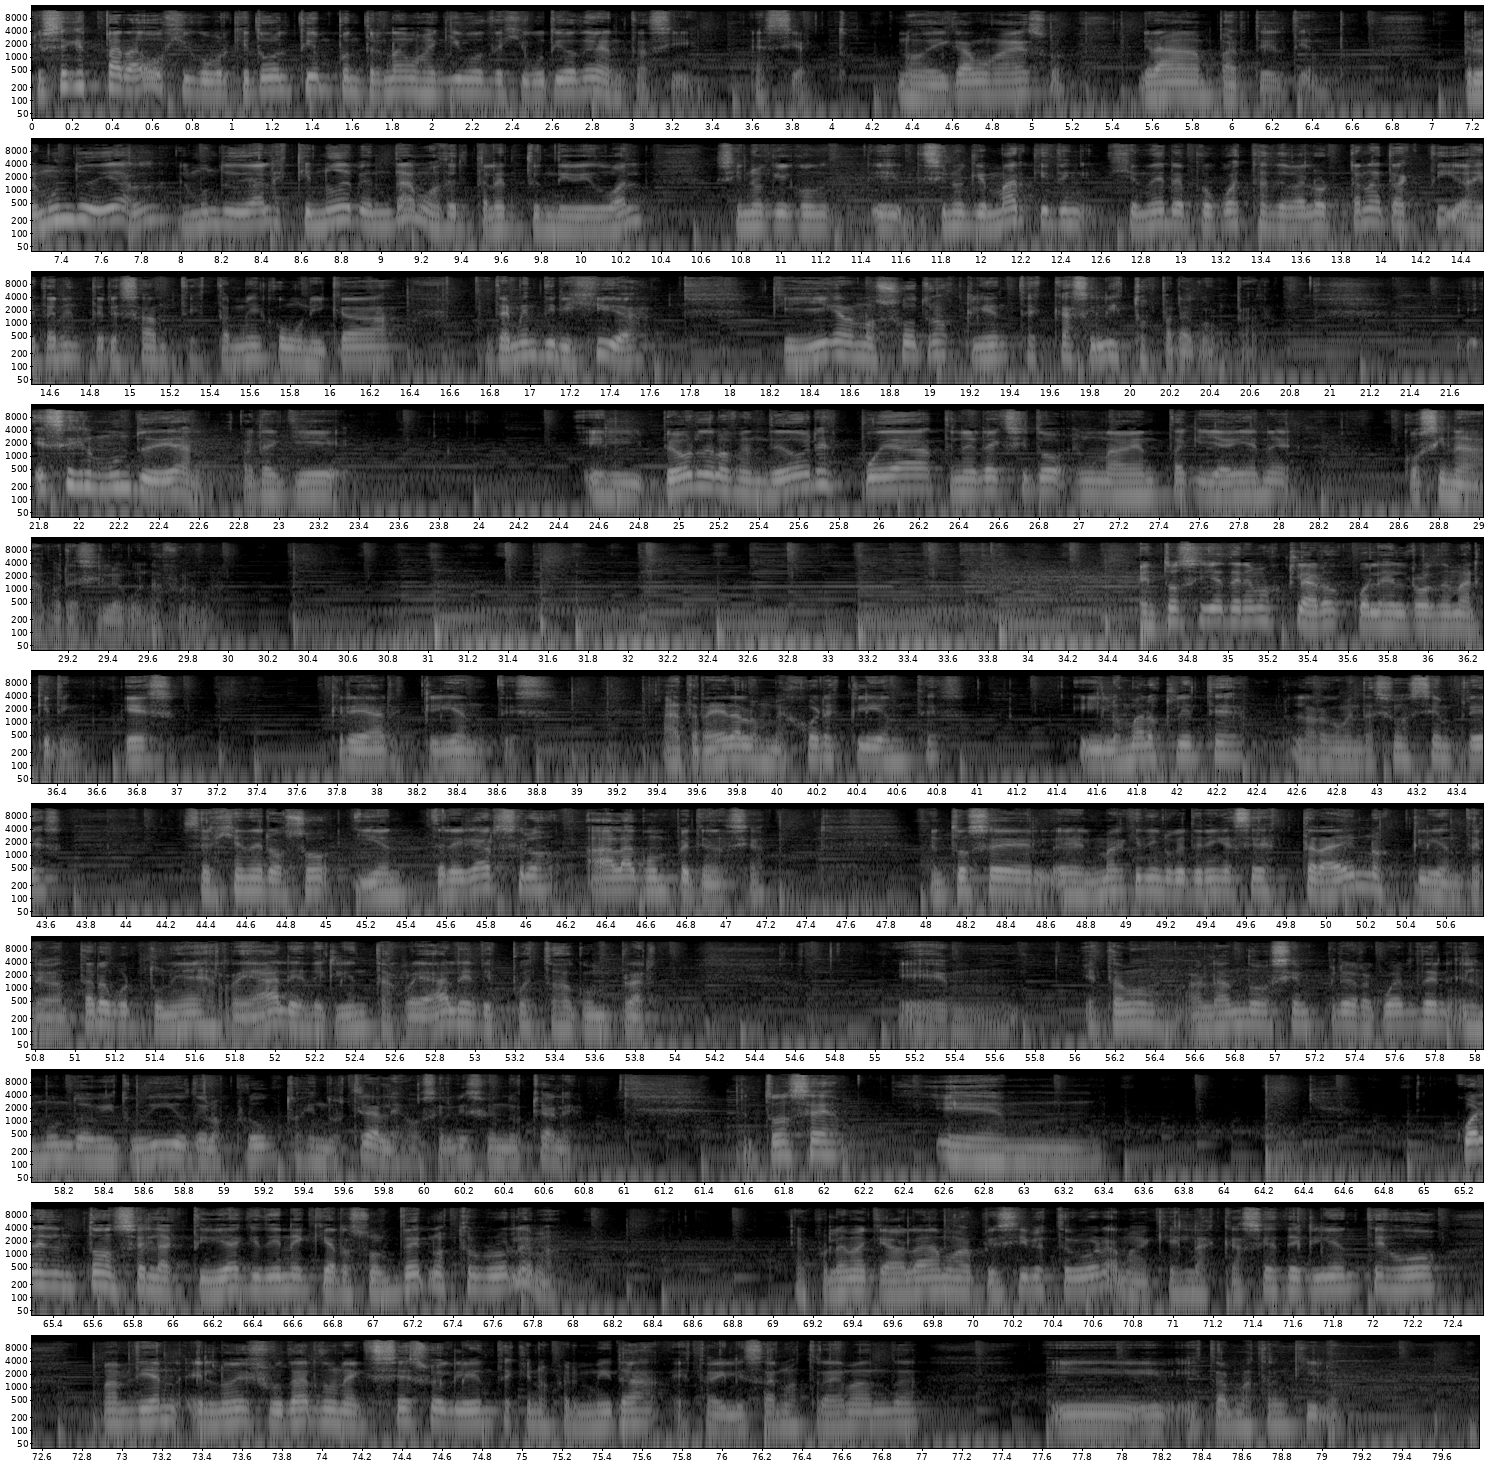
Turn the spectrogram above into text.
Yo sé que es paradójico porque todo el tiempo entrenamos equipos de ejecutivos de ventas, sí, es cierto. Nos dedicamos a eso gran parte del tiempo. Pero el mundo ideal, el mundo ideal es que no dependamos del talento individual, sino que, eh, sino que marketing genere propuestas de valor tan atractivas y tan interesantes, también comunicadas y también dirigidas, que llegan a nosotros clientes casi listos para comprar. Ese es el mundo ideal, para que el peor de los vendedores pueda tener éxito en una venta que ya viene cocinada, por decirlo de alguna forma. Entonces ya tenemos claro cuál es el rol de marketing. Es crear clientes, atraer a los mejores clientes y los malos clientes, la recomendación siempre es ser generoso y entregárselos a la competencia. Entonces el, marketing lo que tiene que hacer es traernos clientes, levantar oportunidades reales de clientes reales dispuestos a comprar. Em, estamos hablando siempre, recuerden, el mundo B2B de los productos industriales o servicios industriales. Entonces, em, ¿Cuál es entonces la actividad que tiene que resolver nuestro problema? El problema que hablábamos al principio de este programa, que es la escasez de clientes o más bien el no disfrutar de un exceso de clientes que nos permita estabilizar nuestra demanda y, estar más tranquilos.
